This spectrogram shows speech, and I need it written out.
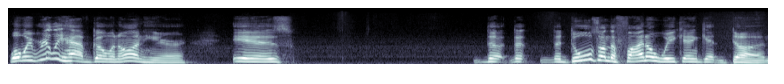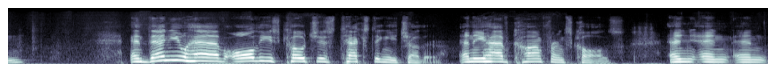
What we really have going on here is the the the duels on the final weekend get done, and then you have all these coaches texting each other, and then you have conference calls, and and and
